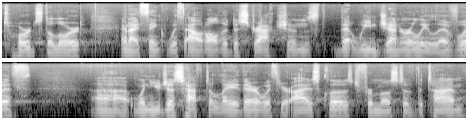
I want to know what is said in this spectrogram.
towards the Lord. And I think without all the distractions that we generally live with, uh, when you just have to lay there with your eyes closed for most of the time,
